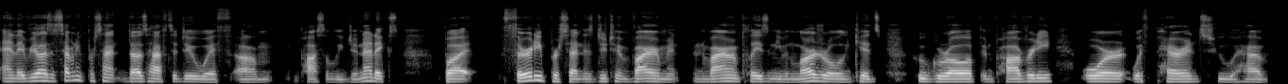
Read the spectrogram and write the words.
and they realized that seventy percent does have to do with um, possibly genetics, but 30% is due to environment. Environment plays an even larger role in kids who grow up in poverty or with parents who have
